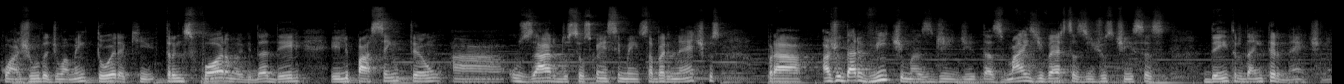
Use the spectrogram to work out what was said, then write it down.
com a ajuda de uma mentora que transforma a vida dele. Ele passa então a usar dos seus conhecimentos cibernéticos para ajudar vítimas de, de, das mais diversas injustiças dentro da internet. Né?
